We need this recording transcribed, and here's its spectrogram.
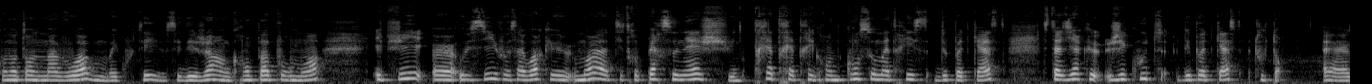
qu'on entende ma voix, bon bah écoutez, c'est déjà un grand pas pour moi. Et puis euh, aussi, il faut savoir que moi, à titre personnel, je suis une très très très grande consommatrice de podcasts. C'est-à-dire que j'écoute des podcasts tout le temps. Euh,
